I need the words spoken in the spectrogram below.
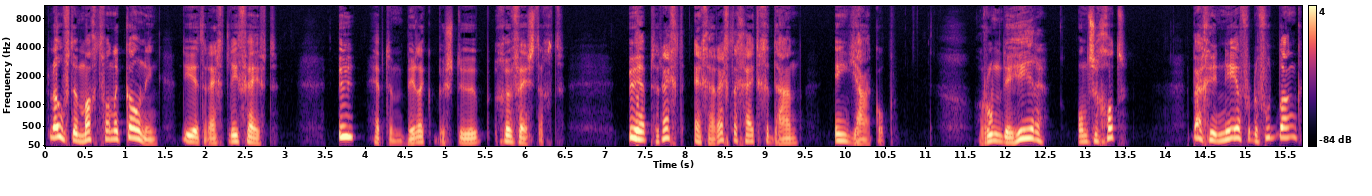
Loof de macht van de koning, die het recht lief heeft. U hebt een billijk bestuur gevestigd. U hebt recht en gerechtigheid gedaan in Jacob. Roem de Heere, onze God. Buig neer voor de voetbank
